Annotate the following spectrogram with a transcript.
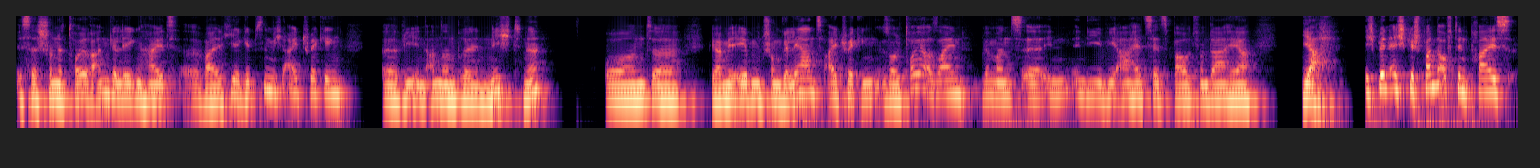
ist das schon eine teure Angelegenheit, äh, weil hier gibt es nämlich Eye-Tracking, äh, wie in anderen Brillen nicht. Ne? Und äh, wir haben ja eben schon gelernt, Eye-Tracking soll teuer sein, wenn man es in, in die VR-Headsets baut. Von daher, ja, ich bin echt gespannt auf den Preis.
